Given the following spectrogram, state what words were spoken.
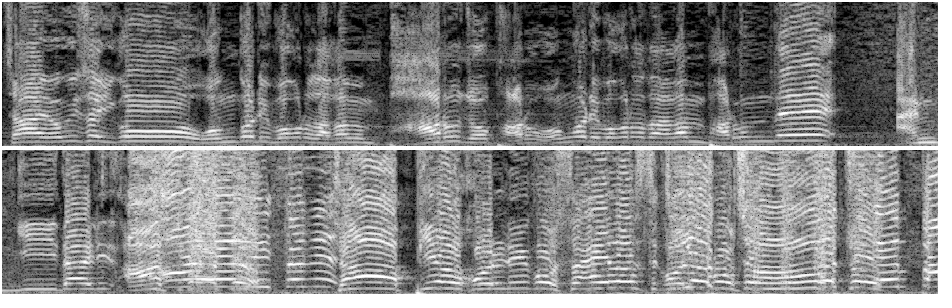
자, 여기서 이거 원거리 먹으러 나가면 바로죠. 바로 원거리 먹으러 나가면 바로인데 안 기다리 아 기다렸어요. 일단은 자, 피어 걸리고 사이런스 걸리고. 지금 빵.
